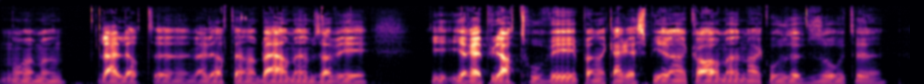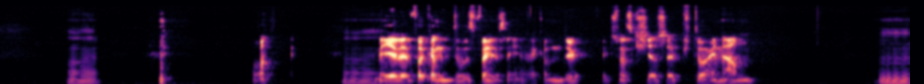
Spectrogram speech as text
Ouais, man. L'alerte, euh, l'alerte Amber, man, vous avez... Il, il aurait pu la retrouver pendant qu'elle respire encore, man, mais à cause de vous autres... euh, Ouais. Ouais. Ouais. Mais il y avait pas comme 12 policiers, il y en avait comme deux. Fait que je pense qu'ils cherchaient plutôt un arme. Hmm.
